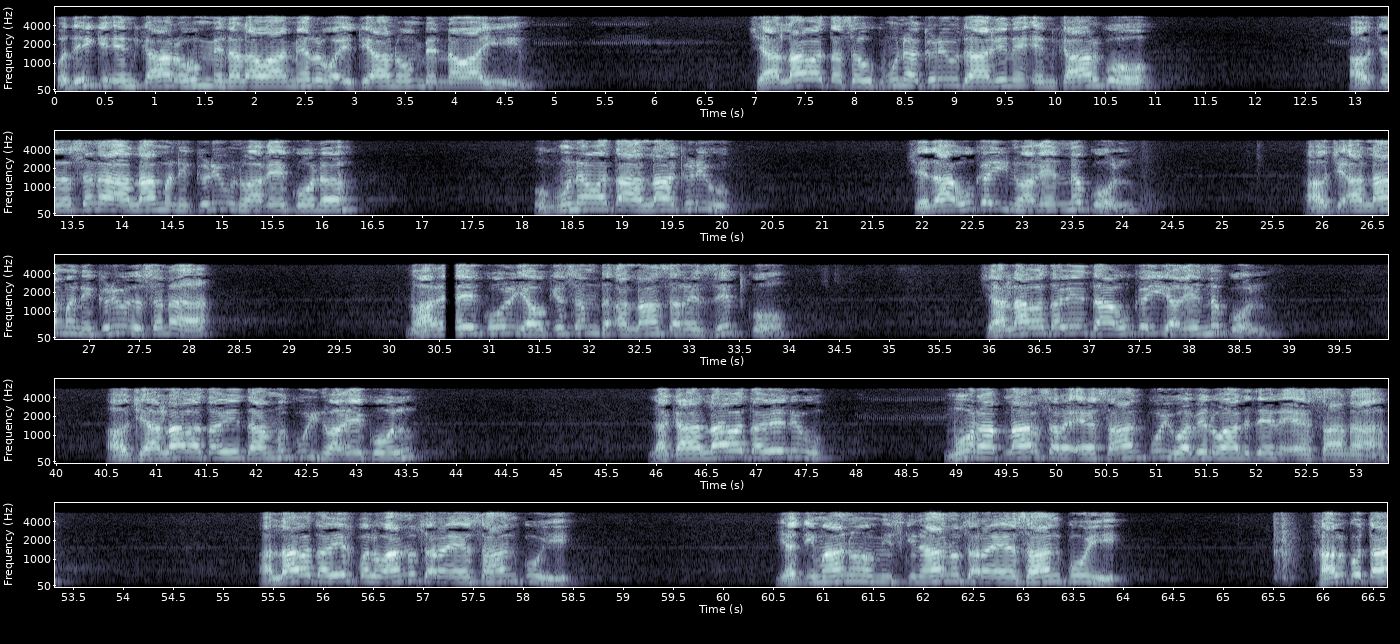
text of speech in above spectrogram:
په دې کې انکارهم من الاوامر و اتيانهم بالنواهي چې الله و تاسو حکمونه کړیو دا غینه انکار کو او چې سنا الله من کړیو نو هغه کول حکمونه و تا الله کړیو چې دا وکي نو هغه نه کول او چې الله منې کړیو د سنا نو هغه کول یو قسم د الله سره ضد کو چې الله وتوی دا وکي هغه نه کول او چې الله وتوی دا مکوې نو هغه کول لکه الله وتویلو مور خپلار سره احسان کوي او بل والدین احسانا الله تعالی خپلوانو سره احسان کوي یتیمانو مسکینانو سره احسان کوي خلکو ته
